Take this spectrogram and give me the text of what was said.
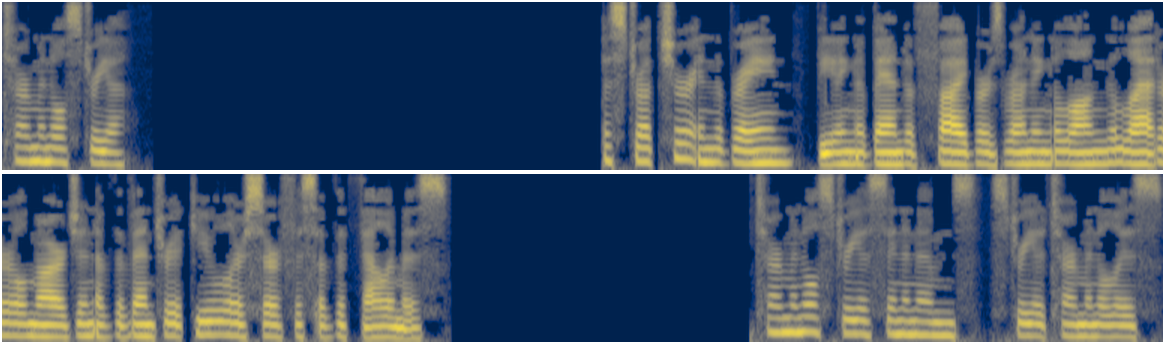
Terminal stria. A structure in the brain, being a band of fibers running along the lateral margin of the ventricular surface of the thalamus. Terminal stria synonyms, stria terminalis.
